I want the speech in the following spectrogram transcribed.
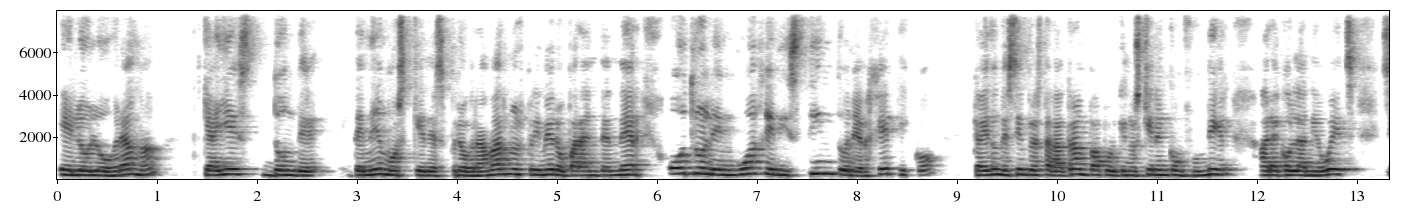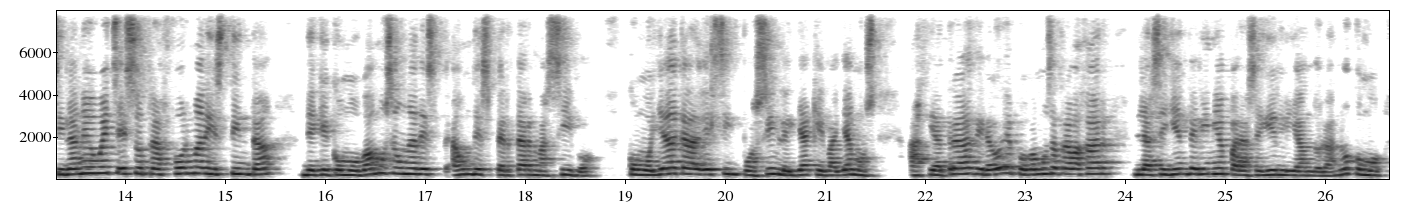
el holograma, que ahí es donde tenemos que desprogramarnos primero para entender otro lenguaje distinto energético, que ahí es donde siempre está la trampa, porque nos quieren confundir ahora con la New Age. Si la New Age es otra forma distinta de que como vamos a, una a un despertar masivo, como ya cada vez es imposible, ya que vayamos hacia atrás, diré, oye, pues vamos a trabajar la siguiente línea para seguir liándola, ¿no? Como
